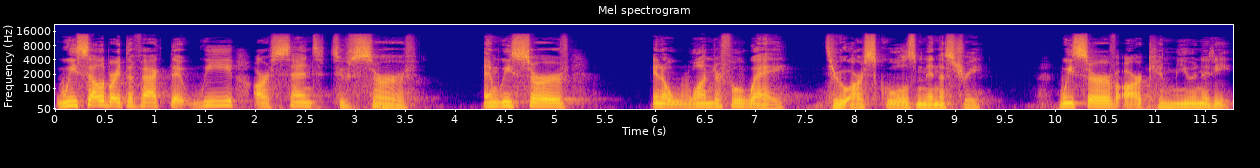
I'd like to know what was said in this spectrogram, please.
we celebrate the fact that we are sent to serve, and we serve in a wonderful way through our school's ministry. We serve our community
